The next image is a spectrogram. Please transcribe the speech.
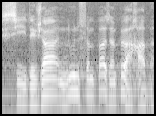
si déjà nous ne sommes pas un peu arabes.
